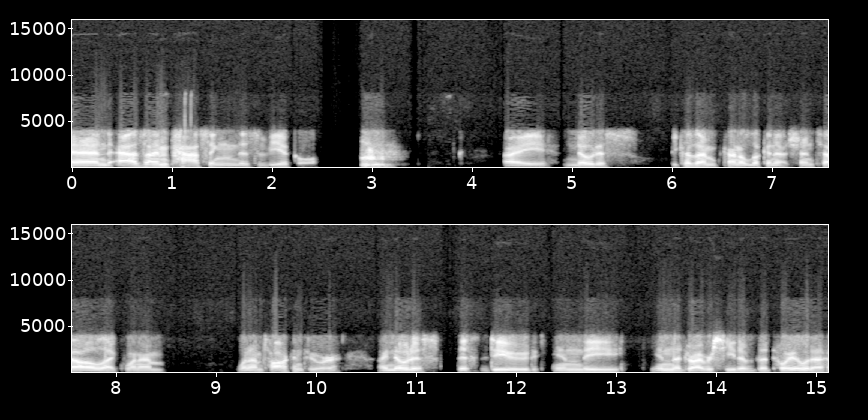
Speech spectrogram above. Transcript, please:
And as I'm passing this vehicle, I notice because I'm kind of looking at Chantel, like when I'm when I'm talking to her, I notice this dude in the in the driver's seat of the Toyota,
